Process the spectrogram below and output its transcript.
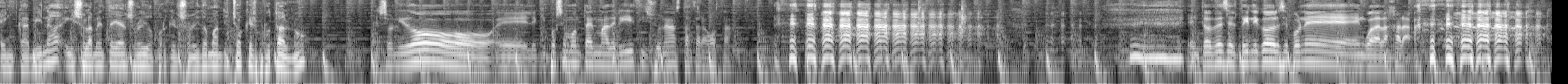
en cabina y solamente haya en sonido, porque el sonido me han dicho que es brutal, ¿no? El sonido, eh, el equipo se monta en Madrid y suena hasta Zaragoza. Entonces el técnico se pone en Guadalajara.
